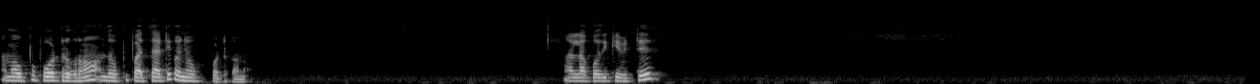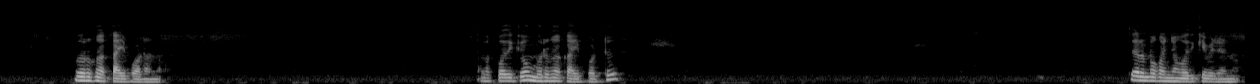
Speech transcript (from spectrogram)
நம்ம உப்பு போட்டிருக்குறோம். அந்த உப்பு பத்தாட்டி கொஞ்சம் உப்பு போட்டுக்கணும். நல்லா கொதிக்க விட்டு முருங்கைக்காய் போடணும். நல்லா கொதிக்கவும் முருங்கைக்காய் போட்டு. திரும்ப கொஞ்சம் கொதிக்க விடணும்.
